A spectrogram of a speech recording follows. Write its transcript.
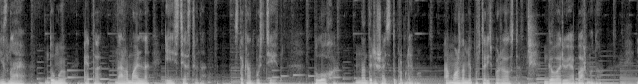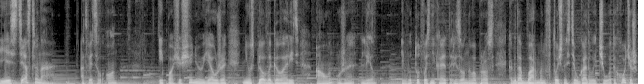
Не знаю. Думаю, это нормально и естественно. Стакан пустеет. Плохо. Надо решать эту проблему. А можно мне повторить, пожалуйста? Говорю я бармену. Естественно, ответил он. И по ощущению я уже не успел договорить, а он уже лил. И вот тут возникает резонный вопрос. Когда бармен в точности угадывает, чего ты хочешь,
